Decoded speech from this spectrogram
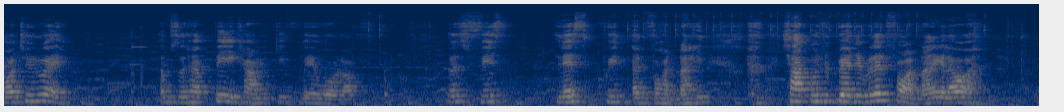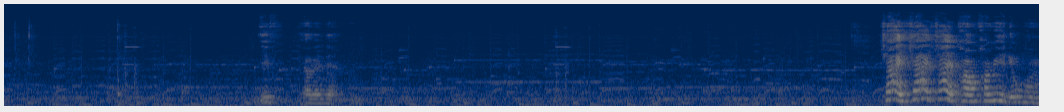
มอสช่วยด้วย I'm so happy come give me a wall of Let's fish Let's quit and Fortnite ชาคูจะเปลี่ยนจะไปเล่น Fortnite กันแล้วอะ if อะไรเนี่ยใช่ใช่ใช่ความเขามเห็นที่ผม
